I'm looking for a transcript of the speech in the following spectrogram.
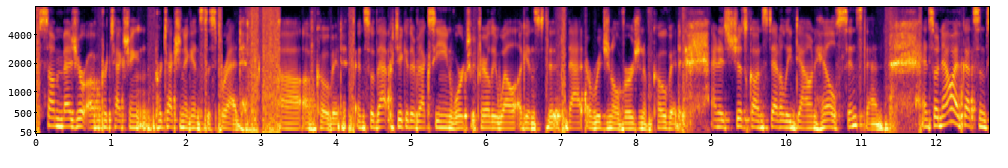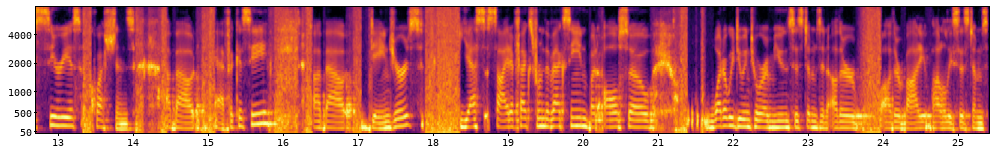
some measure of protection protection against the spread uh, of COVID. And so that particular vaccine worked fairly well against the, that original version of COVID. And it's just gone steadily downhill since then. And so now I've got some serious questions efficacy, about dangers, yes, side effects from the vaccine, but also what are we doing to our immune systems and other other body bodily systems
